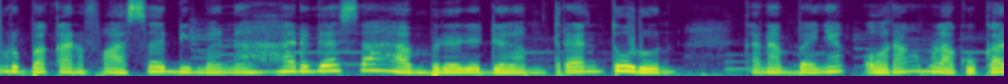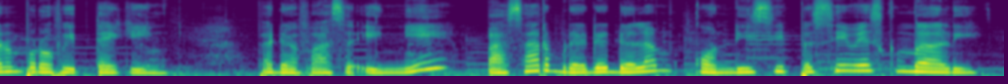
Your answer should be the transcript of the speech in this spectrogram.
merupakan fase di mana harga saham berada dalam tren turun karena banyak orang melakukan profit taking. Pada fase ini, pasar berada dalam kondisi pesimis kembali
